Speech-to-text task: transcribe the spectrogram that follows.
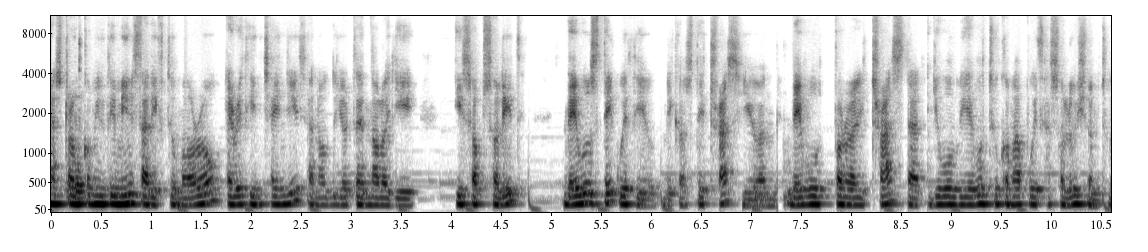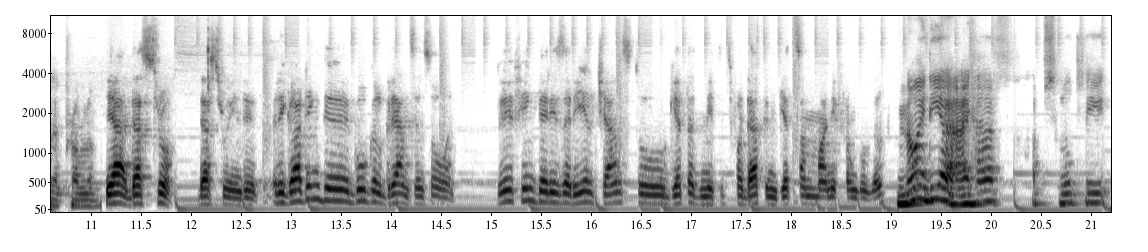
a strong community means that if tomorrow everything changes and all your technology is obsolete, they will stick with you because they trust you and they will probably trust that you will be able to come up with a solution to the problem. Yeah, that's true. That's true indeed. Regarding the Google grants and so on, do you think there is a real chance to get admitted for that and get some money from Google? No idea. I have absolutely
